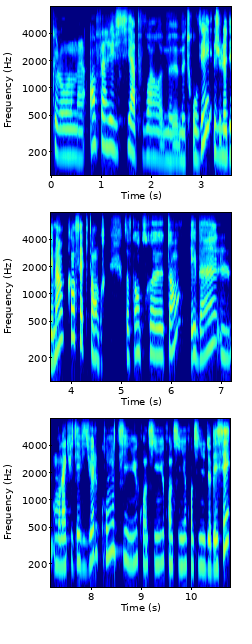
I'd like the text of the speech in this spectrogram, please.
que l'on a enfin réussi à pouvoir me, me trouver, je le démarre qu'en septembre. Sauf qu'entre-temps, eh ben, mon acuité visuelle continue, continue, continue, continue de baisser,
